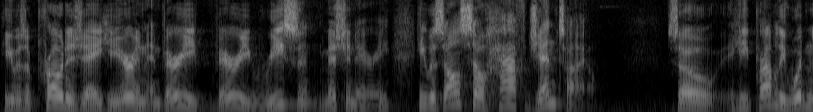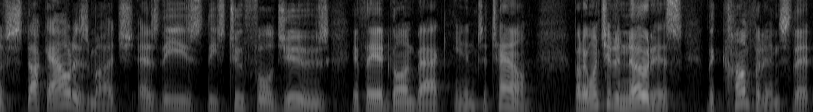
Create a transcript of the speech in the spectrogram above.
he was a protege here, and, and very, very recent missionary. He was also half Gentile. So he probably wouldn't have stuck out as much as these, these two full Jews if they had gone back into town. But I want you to notice the confidence that,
